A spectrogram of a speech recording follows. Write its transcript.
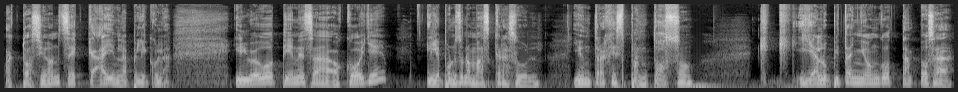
actuación se cae en la película. Y luego tienes a Okoye y le pones una máscara azul y un traje espantoso. Y a Lupita Nyong'o, o sea,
